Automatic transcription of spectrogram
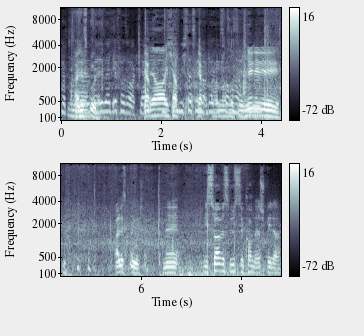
Habt, Alles gut. Seid, seid ihr versorgt? Ja. Ja, ich hab, Nicht, dass wir Ja, unterwegs so verhungern. nee, nee, nee. Alles gut. nee, die Servicewüste kommt erst später.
